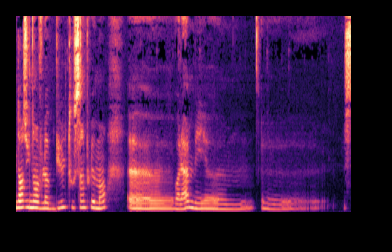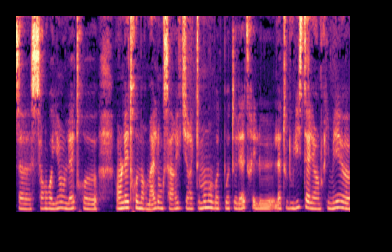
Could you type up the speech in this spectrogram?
dans une enveloppe bulle tout simplement. voilà mais ça c'est envoyé en lettres euh, en lettres normales. Donc ça arrive directement dans votre boîte aux lettres. Et le la to-do list elle est imprimée euh,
